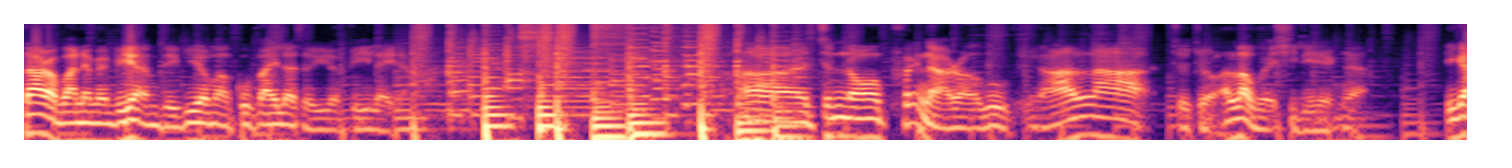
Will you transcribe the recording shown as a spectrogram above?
စတော့ဘာနာမည်ပေးရမသိပြီးတော့မှကိုပိုက်လက်ဆိုပြီးတော့ပေးလိုက်တာအာကျွန်တော်ဖွင့်လာတော့အခု9လကျော်ကျော်အဲ့လောက်ပဲရှိသေးတယ်ခင်ဗျ ဒီက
